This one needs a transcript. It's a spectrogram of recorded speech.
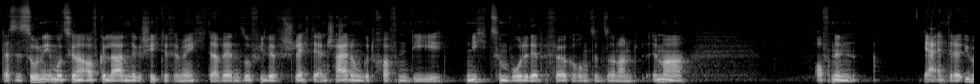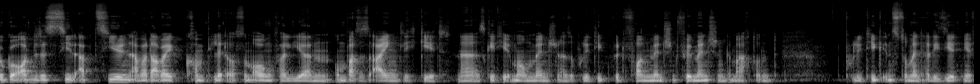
das ist so eine emotional aufgeladene Geschichte für mich. Da werden so viele schlechte Entscheidungen getroffen, die nicht zum Wohle der Bevölkerung sind, sondern immer auf ein ja, entweder übergeordnetes Ziel abzielen, aber dabei komplett aus den Augen verlieren, um was es eigentlich geht. Ne? Es geht hier immer um Menschen. Also Politik wird von Menschen für Menschen gemacht und Politik instrumentalisiert mir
